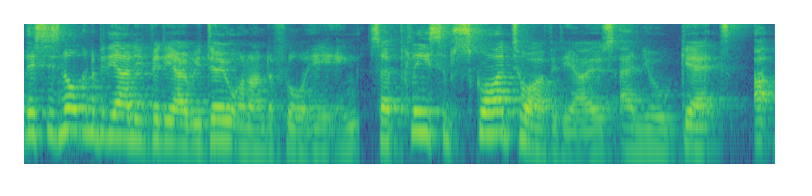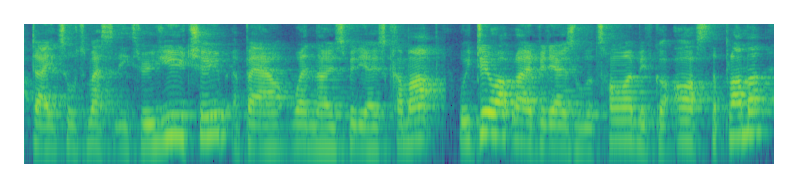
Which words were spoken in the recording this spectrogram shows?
This is not going to be the only video we do on underfloor heating, so please subscribe to our videos and you'll get updates automatically through YouTube about when those videos come up. We do upload videos all the time. We've got Ask the Plumber.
